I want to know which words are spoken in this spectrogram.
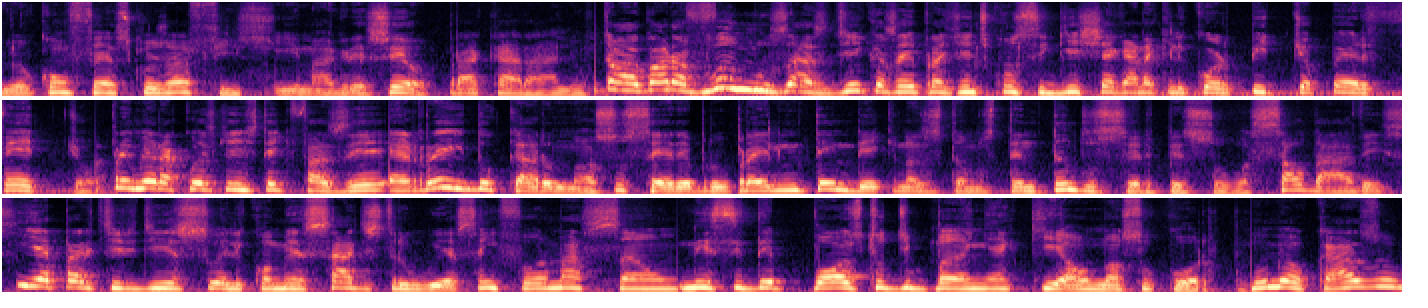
Eu confesso que eu já fiz. E emagreceu pra caralho. Então agora vamos às dicas aí pra gente conseguir chegar naquele corpito perfeito a primeira coisa que a gente tem que fazer é reeducar o nosso cérebro para ele entender que nós estamos tentando ser pessoas saudáveis e a partir disso ele começar a distribuir essa informação nesse depósito de banha que é o nosso corpo. No meu caso,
